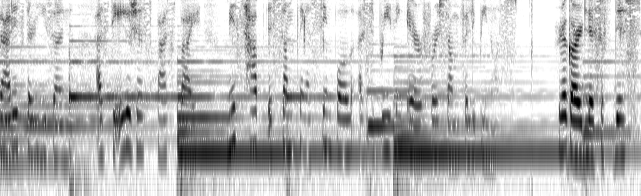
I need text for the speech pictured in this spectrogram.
That is the reason as the ages pass by, mishap is something as simple as breathing air for some Filipinos. Regardless of this,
